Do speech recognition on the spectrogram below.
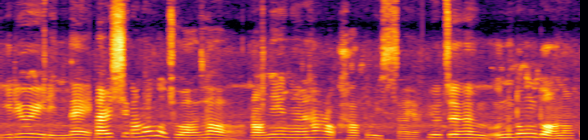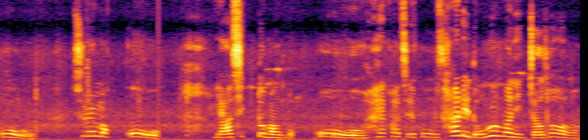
일요일인데 날씨가 너무 좋아서 러닝을 하러 가고 있어요. 요즘 운동도 안 하고 술 먹고 야식도 막 먹고 해가지고 살이 너무 많이 쪄서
